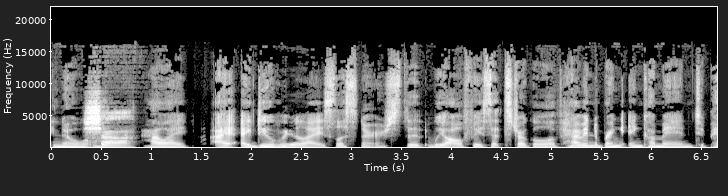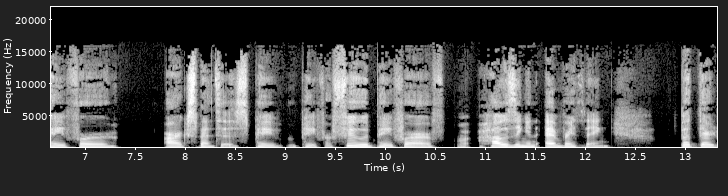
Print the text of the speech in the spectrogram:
You know, sure. how I, I, I do realize listeners that we all face that struggle of having to bring income in to pay for our expenses, pay, pay for food, pay for our housing and everything. But there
